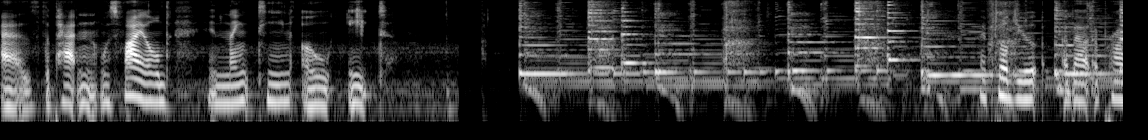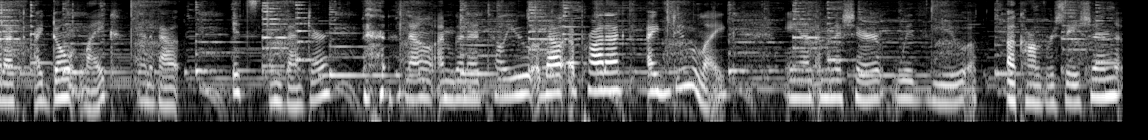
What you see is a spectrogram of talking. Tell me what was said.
as the patent was filed in 1908. I've told you about a product I don't like and about its inventor. now I'm going to tell you about a product I do like, and I'm going to share with you a, a conversation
